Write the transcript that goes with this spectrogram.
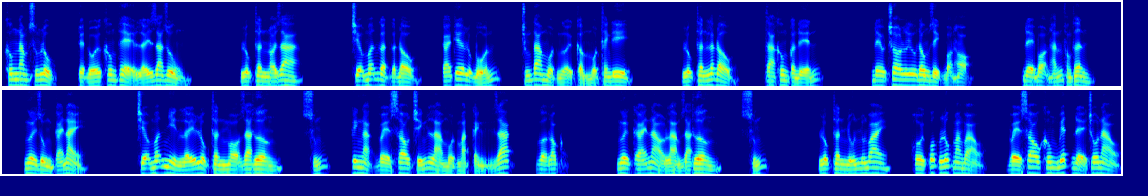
Không năm súng lục, tuyệt đối không thể lấy ra dùng. Lục thần nói ra. Triệu mẫn gật gật đầu, cái kia lục bốn, chúng ta một người cầm một thanh đi. Lục thần lắc đầu, ta không cần đến, đều cho lưu đông dịch bọn họ, để bọn hắn phòng thân. Ngươi dùng cái này. Triệu mẫn nhìn lấy lục thần mò ra thương, súng kinh ngạc về sau chính là một mặt cảnh giác gỡ lóc. Người cái nào làm ra thương, súng. Lục thần nhún nhún bay hồi quốc lúc mang vào, về sau không biết để chỗ nào,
